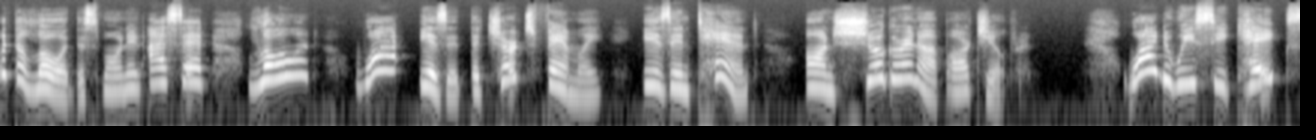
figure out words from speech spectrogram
with the Lord this morning, I said, Lord, why is it the church family is intent on sugaring up our children? Why do we see cakes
